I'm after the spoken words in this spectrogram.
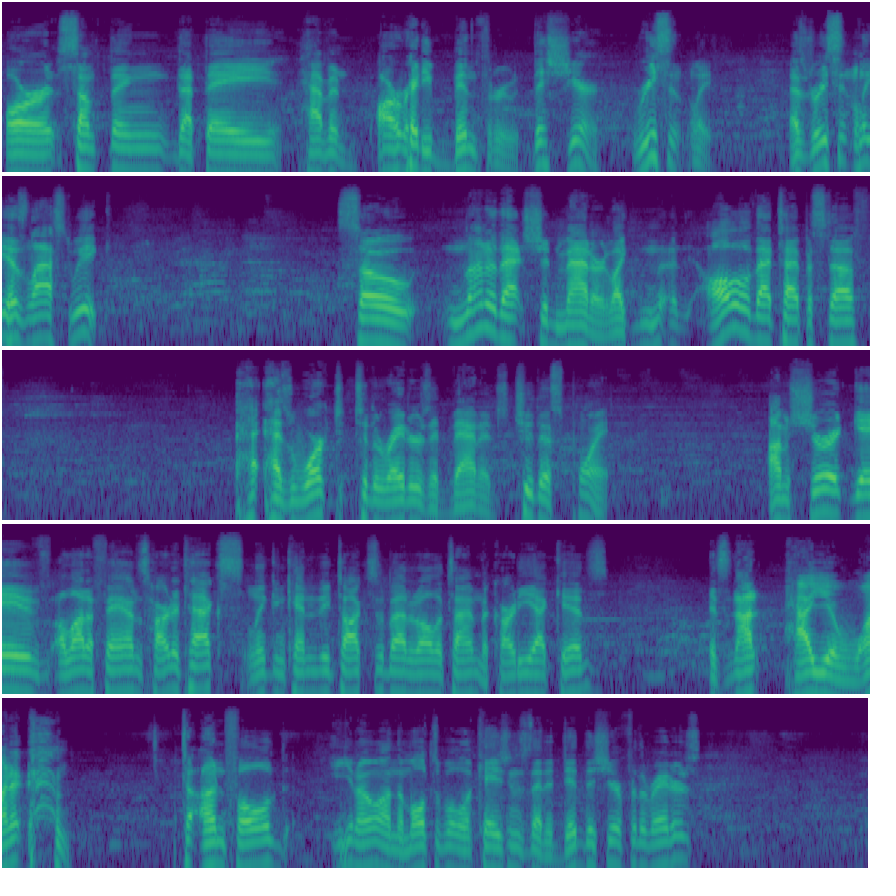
or something that they haven't already been through this year, recently, as recently as last week. So none of that should matter. Like all of that type of stuff ha- has worked to the Raiders' advantage to this point. I'm sure it gave a lot of fans heart attacks. Lincoln Kennedy talks about it all the time, the cardiac kids. It's not how you want it to unfold, you know, on the multiple occasions that it did this year for the Raiders.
